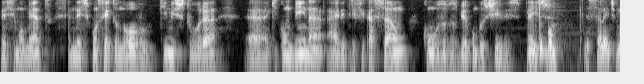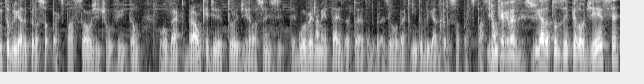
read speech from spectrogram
nesse momento, nesse conceito novo que mistura, é, que combina a eletrificação com o uso dos biocombustíveis. É Muito isso. bom. Excelente. Muito obrigado pela sua participação. A gente ouviu então o Roberto Brown, que é diretor de Relações governamentais da Toyota do Brasil. Roberto, muito obrigado pela sua participação. Eu que agradeço. Obrigado a todos aí pela audiência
